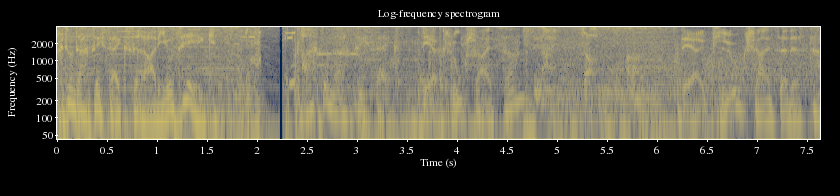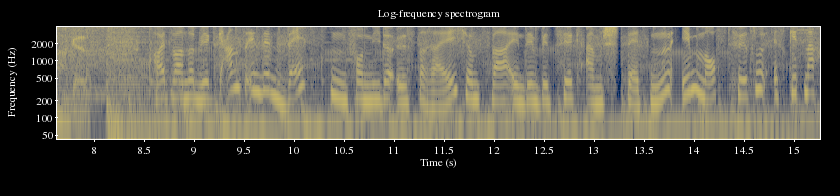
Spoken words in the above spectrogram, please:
886 Radiothek. 88,6. Der Klugscheißer? Nein, doch. Der Klugscheißer des Tages. Heute wandern wir ganz in den Westen von Niederösterreich und zwar in den Bezirk Amstetten im Mostviertel. Es geht nach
